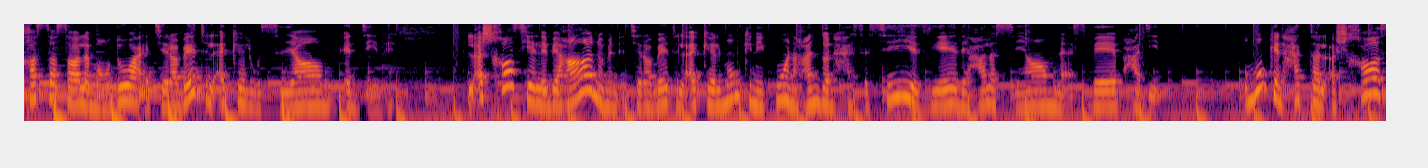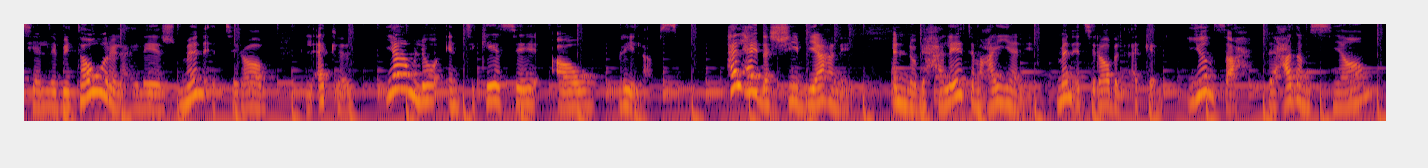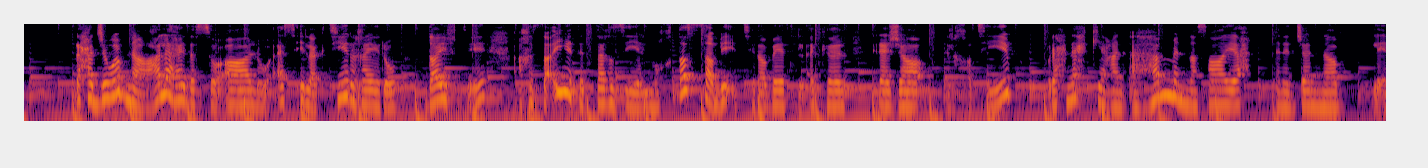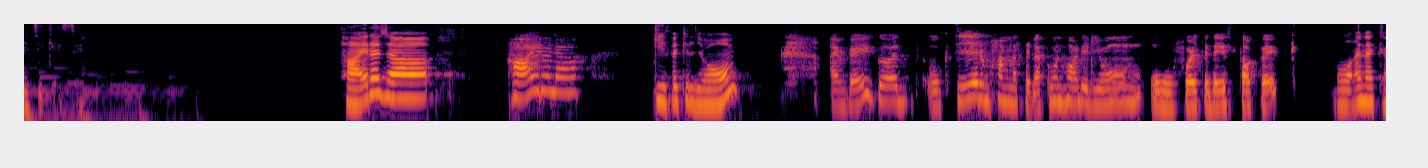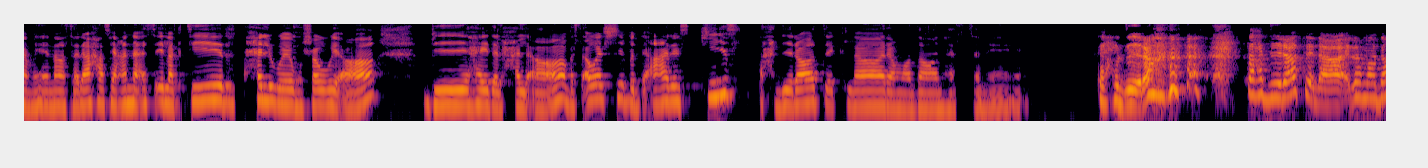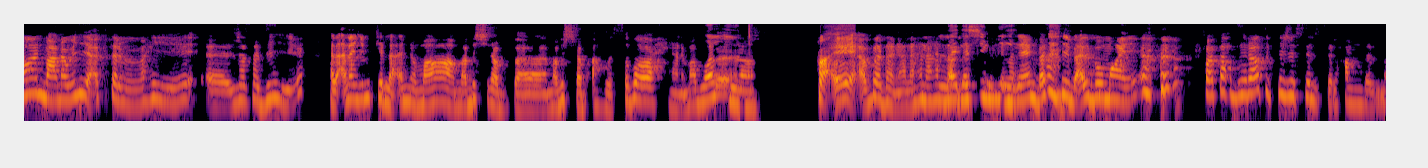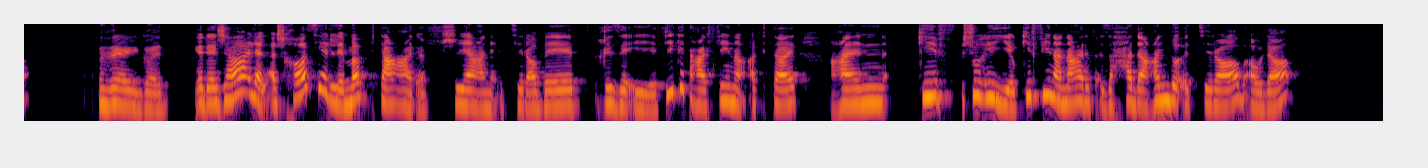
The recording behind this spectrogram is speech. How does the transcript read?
مخصصة لموضوع اضطرابات الأكل والصيام الديني. الأشخاص يلي بيعانوا من اضطرابات الأكل ممكن يكون عندهم حساسية زيادة على الصيام لأسباب عديدة. وممكن حتى الأشخاص يلي بيطور العلاج من اضطراب الأكل يعملوا انتكاسة أو ريلابس هل هيدا الشيء بيعني إنه بحالات معينة من اضطراب الأكل ينصح بعدم الصيام؟ رح تجاوبنا على هذا السؤال وأسئلة كتير غيره ضيفتي أخصائية التغذية المختصة باضطرابات الأكل رجاء الخطيب ورح نحكي عن أهم النصايح لنتجنب الانتكاسة. هاي رجاء. هاي رولا كيفك اليوم؟ I'm very good. وكتير محمسة لأكون هون اليوم و for today's topic. وأنا كمان صراحة في عنا أسئلة كتير حلوة ومشوقة بهيدا الحلقة. بس أول شي بدي أعرف كيف تحضيراتك لرمضان هالسنة؟ تحضيرات تحضيراتي لرمضان معنوية أكثر مما هي آه، جسدية. هلأ أنا يمكن لأنه ما ما بشرب ما بشرب قهوة الصبح يعني ما ولا فايه ابدا يعني أنا هلأ فنجان بس بقلبه مي. فتحضيراتي بتجي سلسه الحمد لله. Very good. رجاء للأشخاص يلي ما بتعرف شو يعني اضطرابات غذائية. فيك تعرفينا أكثر عن كيف شو هي وكيف فينا نعرف إذا حدا عنده اضطراب أو لا؟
